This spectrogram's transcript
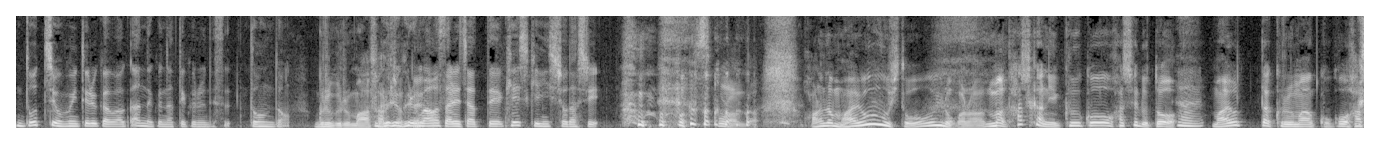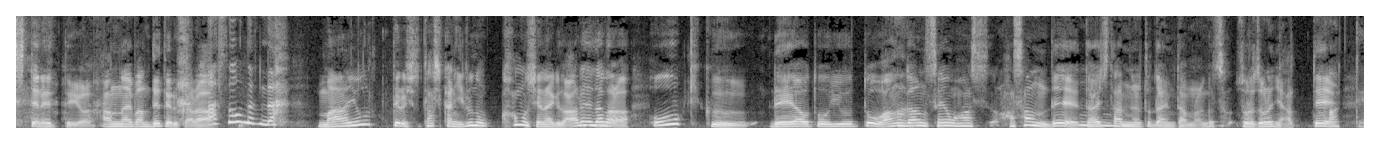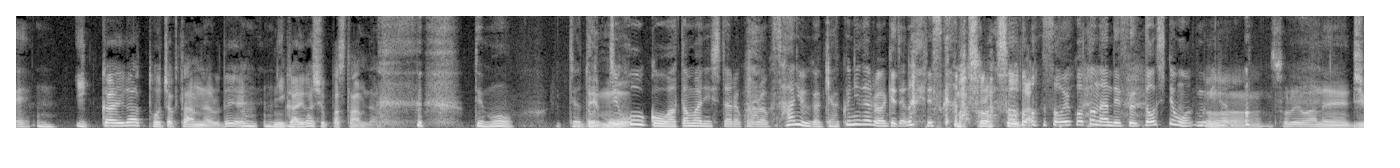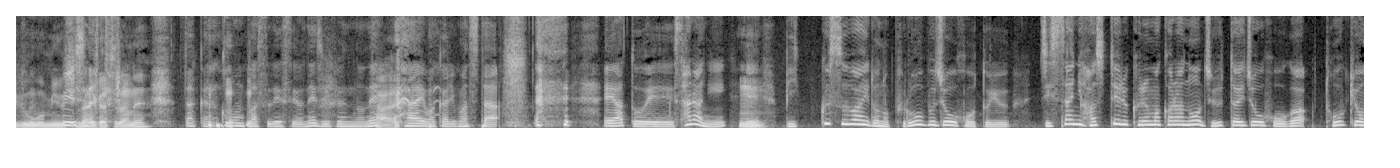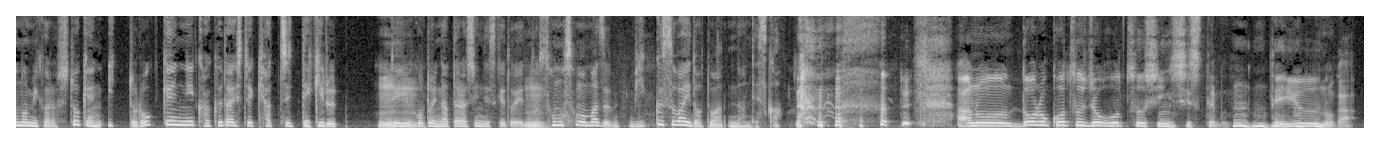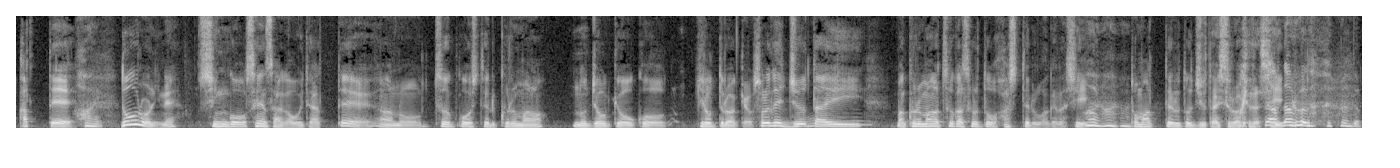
どっちを向いてるか分かんなくなってくるんです。どんどん。ぐるぐる回されちゃって？ぐるぐる回されちゃって景色一緒だし。そうなんだ。羽田迷う人多いのかな？まあ確かに空港を走ると、はい、迷った車はここを走ってねっていう案内板出てるからあそうなんだ迷ってる人確かにいるのかもしれないけどあれだから大きくレイアウトを言うと湾岸線を挟んで第1ターミナルと第2ターミナルがそれぞれにあって1階が到着ターミナルで2階が出発ターミナル。でもじゃあどっち方向を頭にしたらこれは左右が逆になるわけじゃないですか。まあそりゃそうだ。そういうことなんです。どうしても無理なの。うん、それはね自分を見失いがちだね。だからコンパスですよね 自分のね。はいわ、はい、かりました。えあと、えー、さらに、うん、えビックスワイドのプローブ情報という実際に走っている車からの渋滞情報が東京のみから首都圏1都6県に拡大してキャッチできるっていうことになったらしいんですけど、うんうん、えっと、そもそもまずビックスワイドとは何ですか？あの道路交通情報通信システムっていうのがあって、道路にね信号センサーが置いてあってあの通行してる車の状況をこう拾ってるわけよ。それで渋滞まあ、車が通過すると走ってるわけだし、はいはいはい、止まってると渋滞してるわけだし。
